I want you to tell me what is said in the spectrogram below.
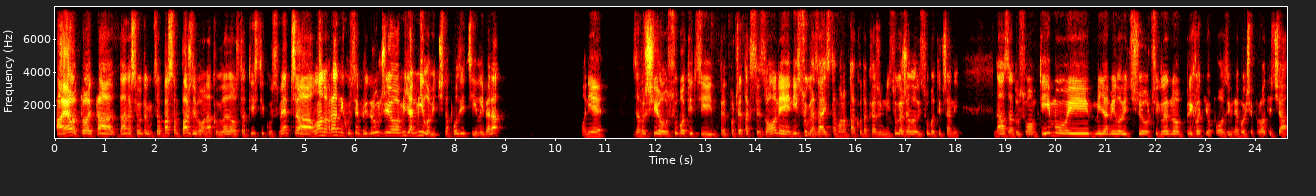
A evo, to je ta današnja utakmica. Baš sam pažljivo onako gledao statistiku s meča. Mladom radniku se pridružio Miljan Milović na poziciji libera. On je završio u Subotici pred početak sezone. Nisu ga zaista, moram tako da kažem, nisu ga želeli Subotičani nazad u svom timu i Miljan Milović očigledno prihvatio poziv Nebojše Protića.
